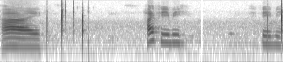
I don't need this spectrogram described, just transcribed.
Hi. Hi, Phoebe. Phoebe.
